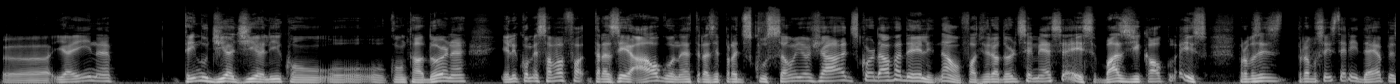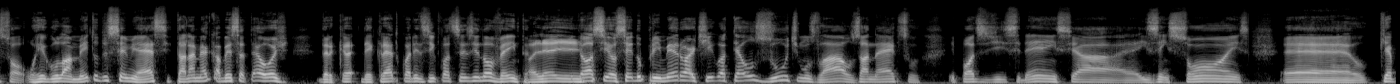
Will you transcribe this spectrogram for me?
Uh, e aí, né, tem no dia a dia ali com o, o contador, né? Ele começava a trazer algo, né? Trazer para discussão e eu já discordava dele. Não, o fato gerador de CMS é esse, base de cálculo é isso. Para vocês, vocês terem ideia, pessoal, o regulamento do CMS está na minha cabeça até hoje. Decreto 45490. Olha aí. Então, assim, eu sei do primeiro artigo até os últimos lá, os anexos, hipóteses de incidência, é, isenções, é, o que é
